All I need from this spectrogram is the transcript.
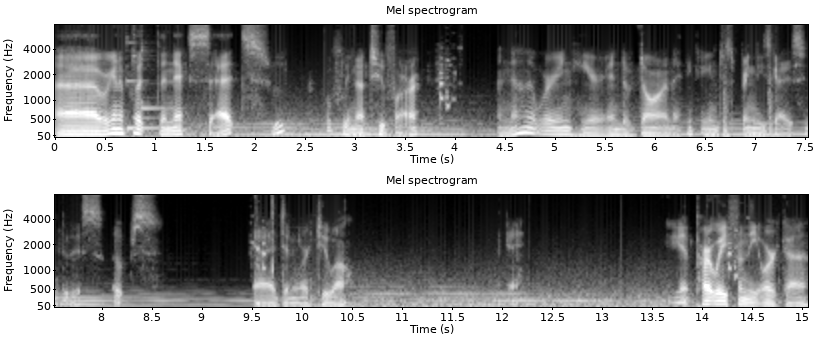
Uh we're gonna put the next set. Hopefully not too far. And now that we're in here, end of dawn, I think I can just bring these guys into this. Oops. Yeah, it didn't work too well. Okay. You get partway from the orca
